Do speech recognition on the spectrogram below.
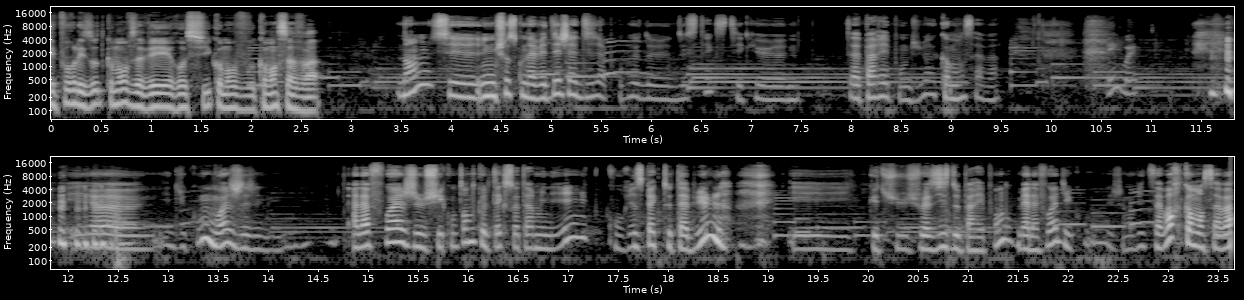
et pour les autres comment vous avez reçu comment vous comment ça va? Non c'est une chose qu'on avait déjà dit à propos de, ce texte c'est que tu n'as pas répondu à comment ça va et ouais euh, et, du coup moi j'ai à la fois, je, suis contente que le texte soit terminé, qu'on respecte ta bulle et que tu choisisses de ne pas répondre. Mais à la fois, du coup, j'ai envie de savoir comment ça va.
